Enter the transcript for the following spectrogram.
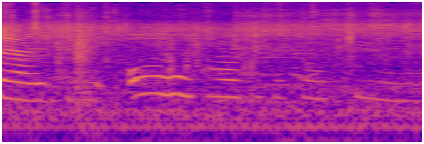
The, oh gosh, this is so cute.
